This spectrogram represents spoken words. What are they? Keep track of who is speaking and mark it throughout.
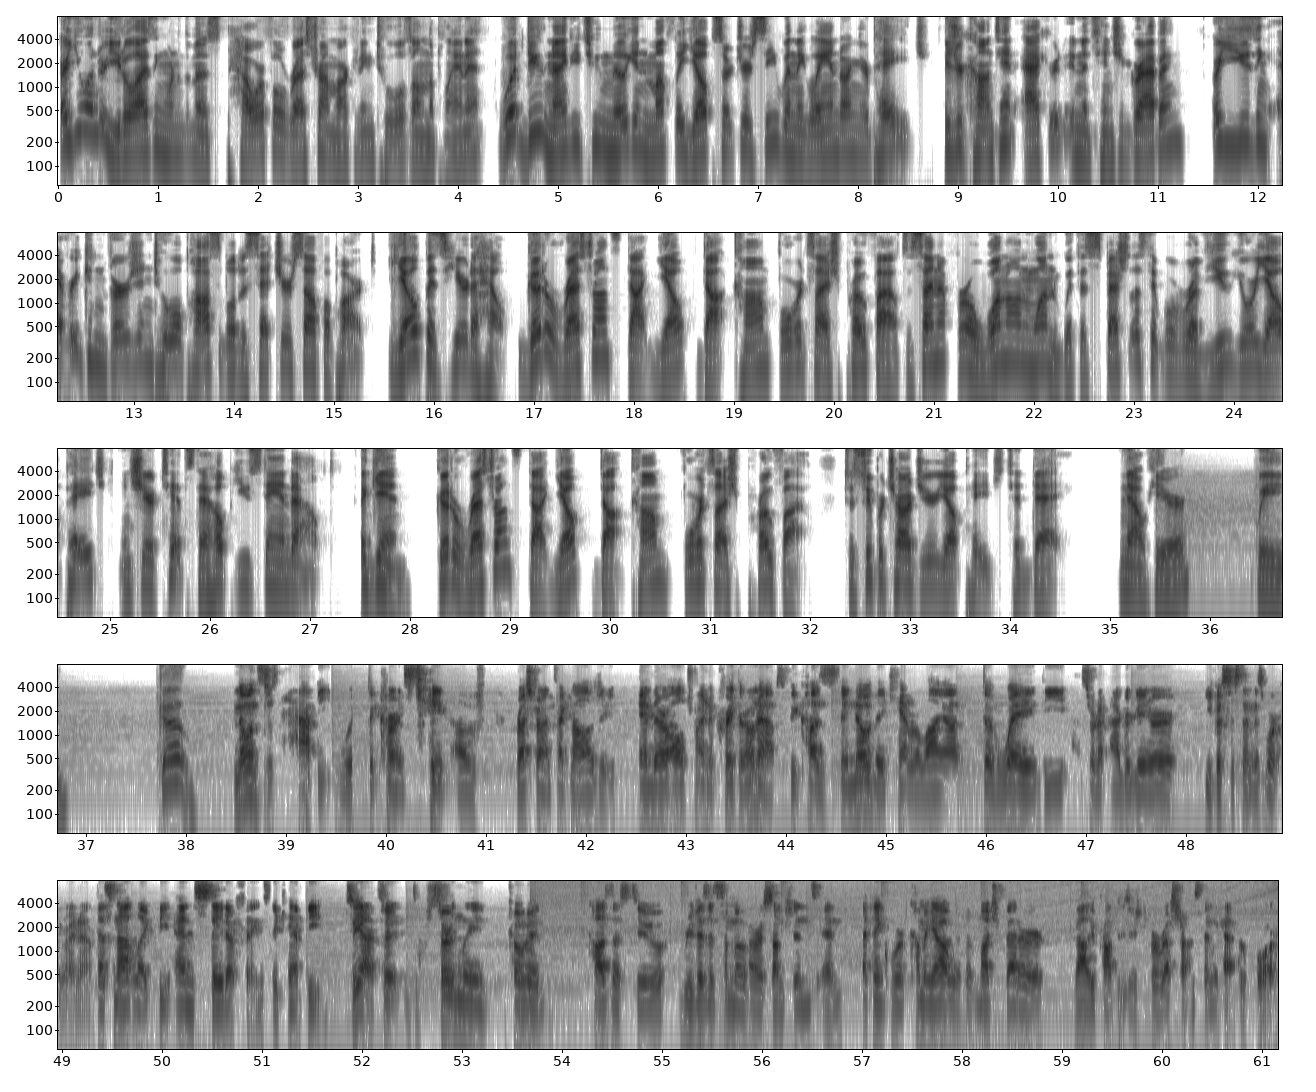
Speaker 1: Are you underutilizing one of the most powerful restaurant marketing tools on the planet? What do 92 million monthly Yelp searchers see when they land on your page? Is your content accurate and attention grabbing? Are you using every conversion tool possible to set yourself apart? Yelp is here to help. Go to restaurants.yelp.com forward slash profile to sign up for a one on one with a specialist that will review your Yelp page and share tips to help you stand out. Again, Go to restaurants.yelp.com forward slash profile to supercharge your Yelp page today. Now, here we go.
Speaker 2: No one's just happy with the current state of restaurant technology. And they're all trying to create their own apps because they know they can't rely on the way the sort of aggregator ecosystem is working right now. That's not like the end state of things. They can't be. So, yeah, so certainly COVID caused us to revisit some of our assumptions. And I think we're coming out with a much better value proposition for restaurants than we had before.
